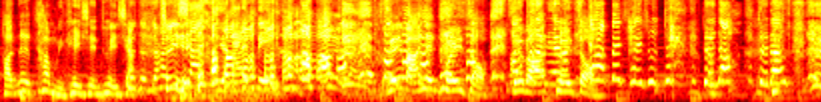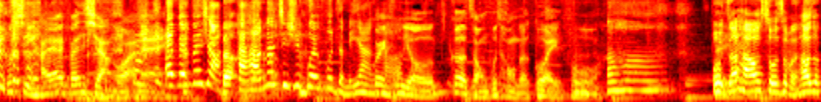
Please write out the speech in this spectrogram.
好，那汤姆你可以先退下，对对对，所以下一集来宾，直接把他先推走，直接把他推走，他被推出推推到推到，不行，还要分享完呢，还没分享，好好，那继续贵妇怎么样？贵妇有各种不同的贵妇，嗯哼，我知道他要说什么，他说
